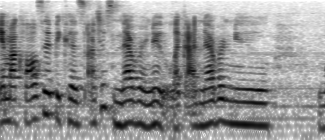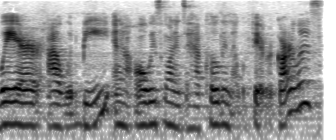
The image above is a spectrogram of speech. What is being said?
in my closet because I just never knew. Like I never knew where I would be and I always wanted to have clothing that would fit regardless.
